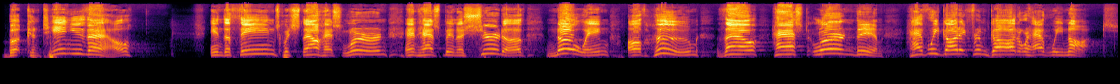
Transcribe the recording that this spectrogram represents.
But continue thou in the things which thou hast learned and hast been assured of, knowing of whom thou hast learned them. Have we got it from God or have we not?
